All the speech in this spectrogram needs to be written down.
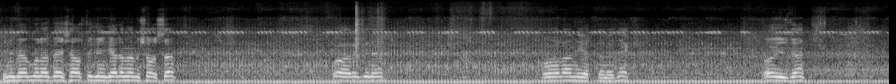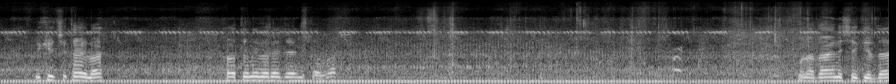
Şimdi ben buna 5-6 gün gelememiş olsam bu arı yine oğlan niyetlenecek. O yüzden iki çıtayla katını vereceğim inşallah. Buna da aynı şekilde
